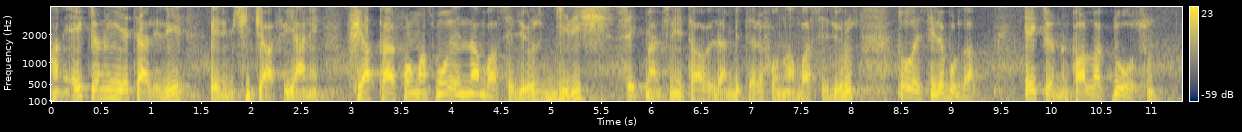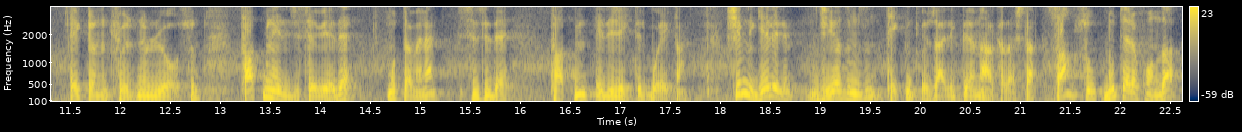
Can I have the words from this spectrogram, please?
hani ekranın yeterliliği benim için kafi. Yani fiyat performans modelinden bahsediyoruz. Giriş segmentine hitap eden bir telefondan bahsediyoruz. Dolayısıyla burada ekranın parlaklığı olsun, ekranın çözünürlüğü olsun tatmin edici seviyede muhtemelen sizi de tatmin edecektir bu ekran. Şimdi gelelim cihazımızın teknik özelliklerine arkadaşlar. Samsung bu telefonda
